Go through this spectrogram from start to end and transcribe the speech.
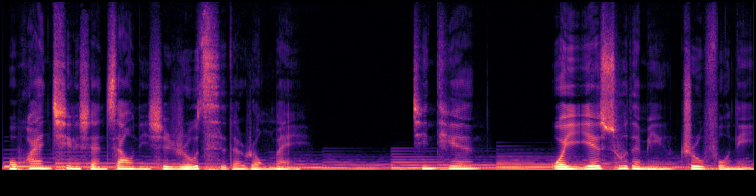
我欢庆神造你是如此的荣美。今天，我以耶稣的名祝福你。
